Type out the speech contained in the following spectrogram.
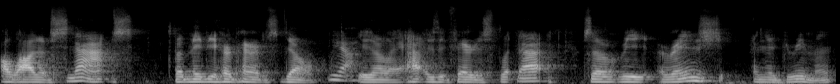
a lot of snacks, but maybe her parents don't. Yeah. You know, like, how, is it fair to split that? So we arranged an agreement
